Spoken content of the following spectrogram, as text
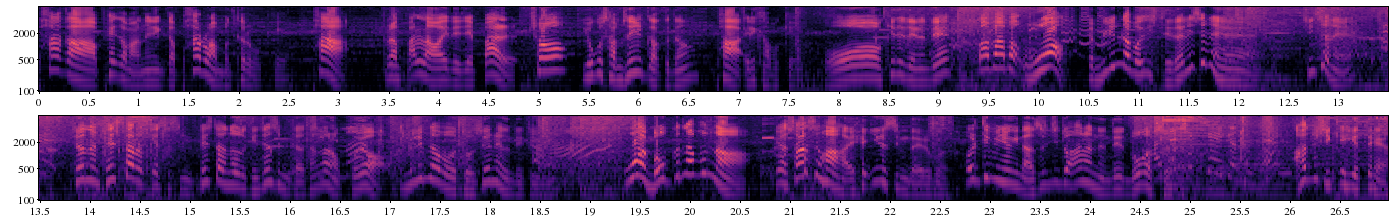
파가 패가 많으니까 파로 한번 틀어볼게요 파 그럼 빨 나와야 되지 빨 초 요거 삼성일 것 같거든. 파 이렇게 가볼게요. 오 기대되는데? 빠바바 우와! 야 밀림나바 이거 대단히 세네. 진짜네. 저는 페스타로 깼었습니다. 페스타 넣어도 괜찮습니다. 상관없고요. 밀림나바가 더 세네 근데 뒤에. 우와 뭐 끝나붙나? 야 사스마 이렇습니다 여러분. 얼티민 형이 나서지도 않았는데 녹았어요. 아주 쉽게 이겼는데? 아주 쉽게 이겼대 어,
